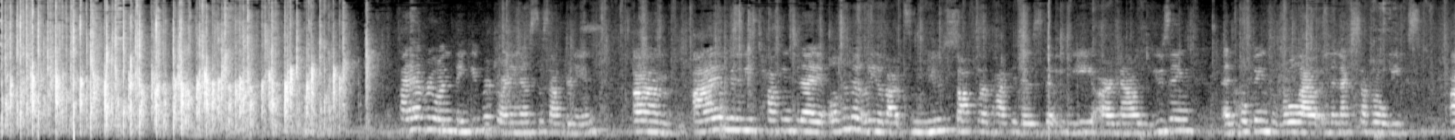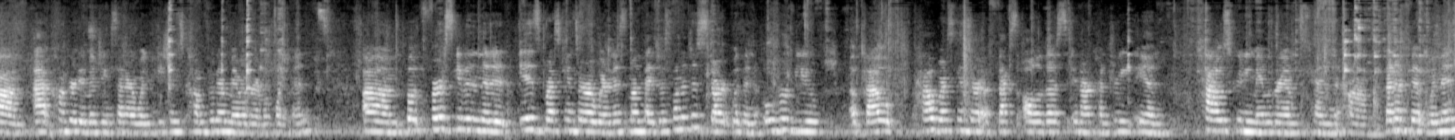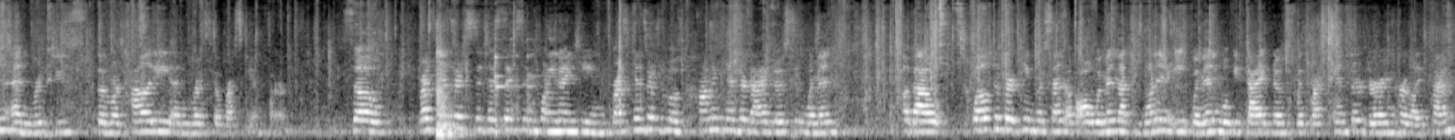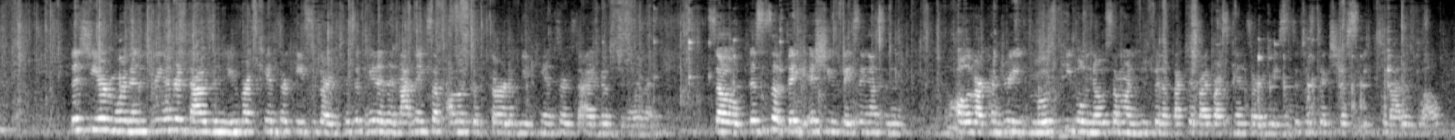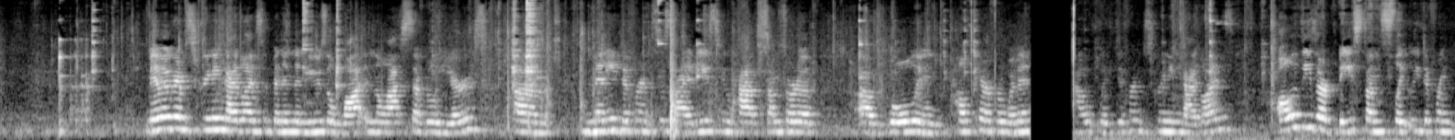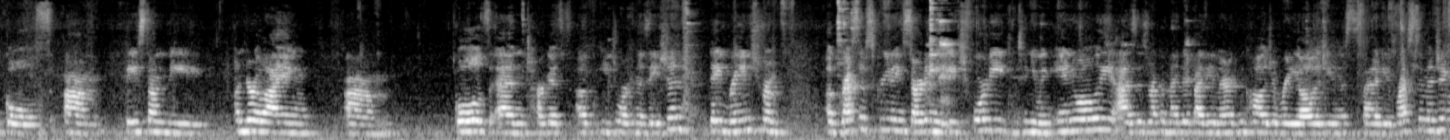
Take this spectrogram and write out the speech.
Hi everyone, thank you for joining us this afternoon. Um, I am going to be talking today ultimately about some new software packages that we are now using and hoping to roll out in the next several weeks um, at Concord Imaging Center when patients come for their mammogram appointments. Um, but first, given that it is Breast Cancer Awareness Month, I just wanted to start with an overview about how breast cancer affects all of us in our country and how screening mammograms can um, benefit women and reduce the mortality and risk of breast cancer. So, breast cancer statistics in 2019, breast cancer is the most common cancer diagnosed in women about 12 to 13 percent of all women, that's one in eight women, will be diagnosed with breast cancer during her lifetime. This year, more than 300,000 new breast cancer cases are anticipated, and that makes up almost a third of new cancers diagnosed in women. So this is a big issue facing us in all of our country. Most people know someone who's been affected by breast cancer, and these statistics just speak to that as well. Mammogram screening guidelines have been in the news a lot in the last several years. Um, many different societies who have some sort of uh, role in healthcare for women out with different screening guidelines. All of these are based on slightly different goals, um, based on the underlying um, goals and targets of each organization. They range from aggressive screening starting at age 40, continuing annually, as is recommended by the American College of Radiology and the Society of Breast Imaging,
